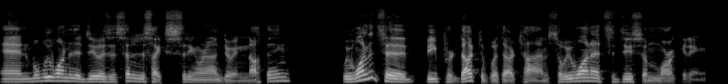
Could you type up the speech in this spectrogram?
And what we wanted to do is instead of just like sitting around doing nothing, we wanted to be productive with our time. So we wanted to do some marketing.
